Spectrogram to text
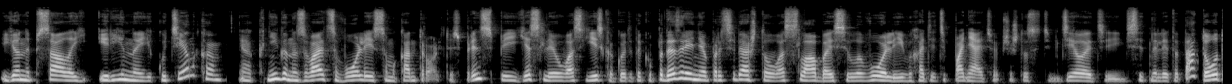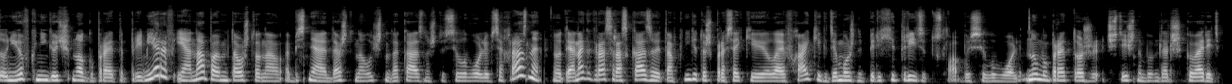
Ее написала Ирина Якутенко. Э, книга называется «Воля и самоконтроль». То есть, в принципе, если у вас есть какое-то такое подозрение про себя, что у вас слабая сила воли, и вы хотите понять вообще, что с этим делать, и действительно ли это так, то вот у нее в книге очень много про это примеров, и она, помимо того, что она объясняет, да, что научно доказано, что сила воли у всех разная, вот, и она как раз рассказывает там в книге тоже про всякие лайфхаки, где можно перехитрить эту слабую силу воли. Ну, мы про это тоже частично будем дальше говорить.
